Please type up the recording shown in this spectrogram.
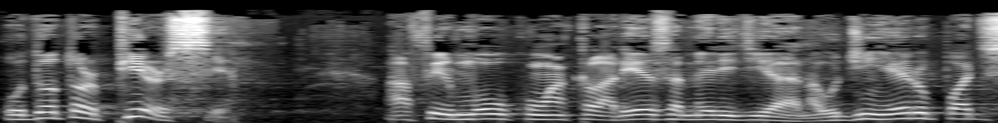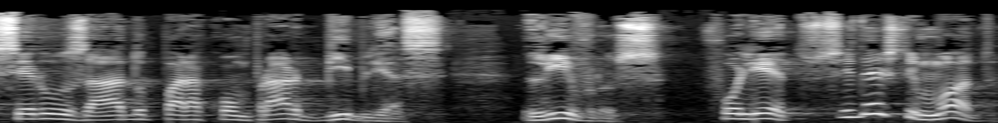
o doutor Pierce afirmou com a clareza meridiana: o dinheiro pode ser usado para comprar Bíblias, livros, folhetos e, deste modo,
